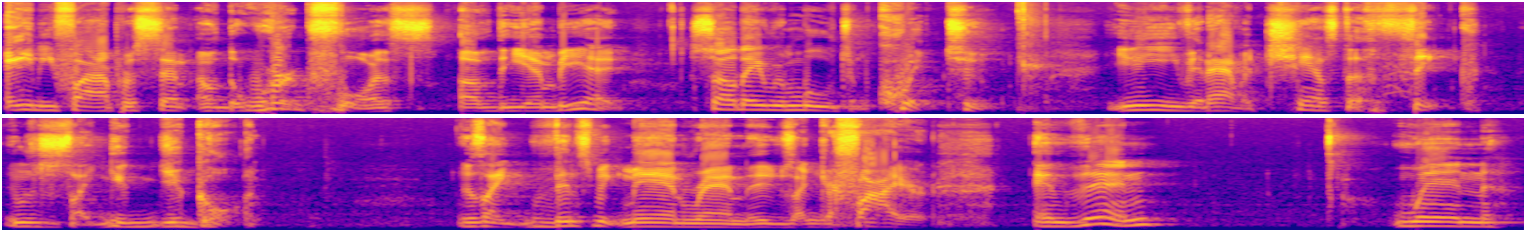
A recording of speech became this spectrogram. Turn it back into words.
85% of the workforce of the NBA. So they removed him quick, too. You didn't even have a chance to think. It was just like, you, you're gone. It was like Vince McMahon ran, it was like, you're fired. And then when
